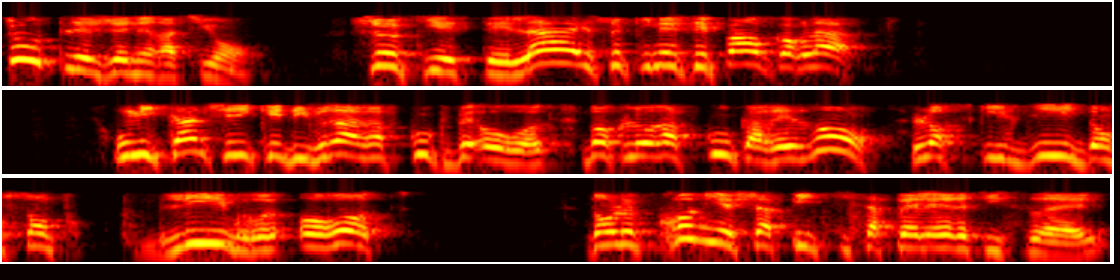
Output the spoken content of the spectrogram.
toutes les générations, ceux qui étaient là et ceux qui n'étaient pas encore là. Donc le Rav a raison lorsqu'il dit dans son livre Oroth, dans le premier chapitre qui s'appelle Eretz Israël,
